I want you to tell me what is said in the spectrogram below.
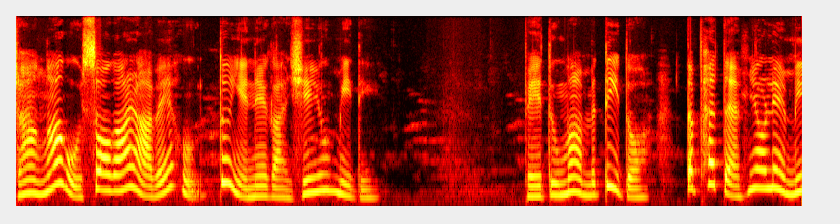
ဒါငါ့ကိုစော်ကားတာပဲဟုသူ့ရင်ထဲကရေယုံမိသည်ဘယ်သူမှမသိတော့တစ်ဖက်တန်မျောလင့်မိ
